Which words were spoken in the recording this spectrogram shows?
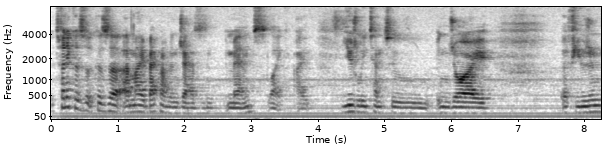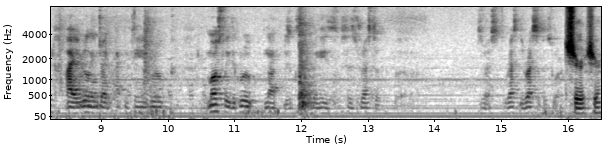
It's funny because because uh, uh, my background in jazz is immense. Like I usually tend to enjoy a fusion. I really enjoy the Pat Metheny group, mostly the group, not exactly his, his rest of uh, his rest, rest the rest of his work. Sure, sure.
